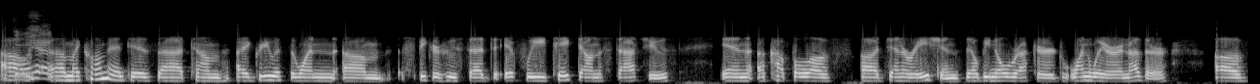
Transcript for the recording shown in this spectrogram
Um, Go ahead. Uh, my comment is that um, I agree with the one um, speaker who said if we take down the statues in a couple of uh, generations, there'll be no record one way or another of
